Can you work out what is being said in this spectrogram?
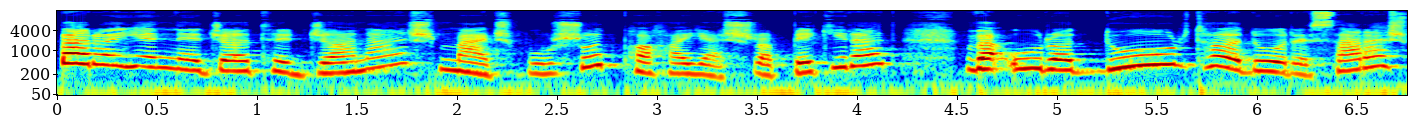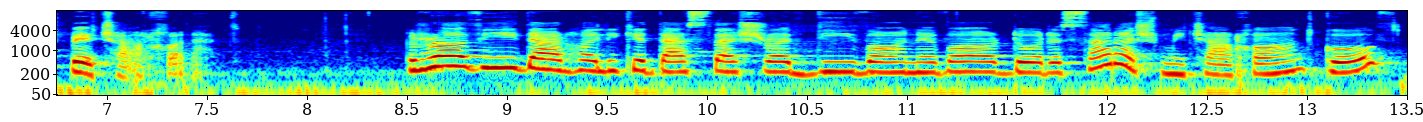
برای نجات جانش مجبور شد پاهایش را بگیرد و او را دور تا دور سرش بچرخاند راوی در حالی که دستش را دیوانوار دور سرش میچرخاند گفت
